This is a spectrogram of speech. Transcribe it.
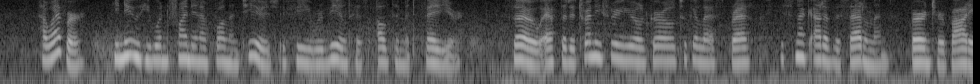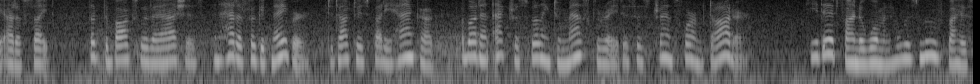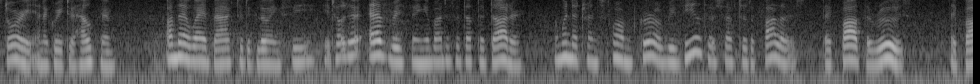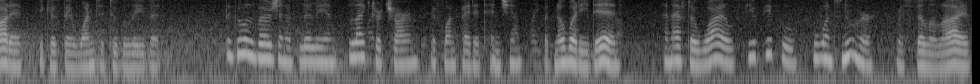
However, he knew he wouldn't find enough volunteers if he revealed his ultimate failure. So, after the 23-year-old girl took her last breath, he snuck out of the settlement, burned her body out of sight, took the box with the ashes, and headed for Goodneighbor to talk to his buddy Hancock about an actress willing to masquerade as his transformed daughter. He did find a woman who was moved by his story and agreed to help him. On their way back to the glowing sea, he told her everything about his adopted daughter, and when the transformed girl revealed herself to the followers, they bought the ruse. They bought it because they wanted to believe it. The ghoul version of Lillian liked her charm if one paid attention, but nobody did, and after a while few people who once knew her were still alive.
